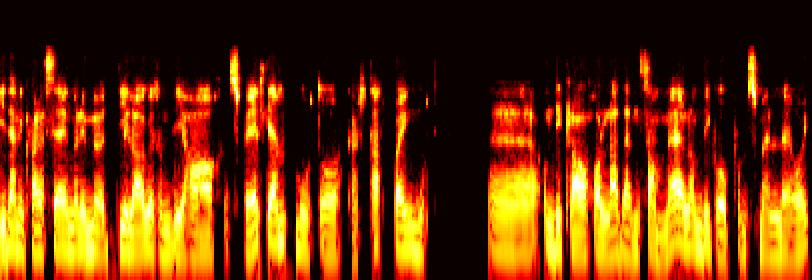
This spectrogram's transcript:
i denne kvalifiseringen når de møter de lagene som de har spilt jevnt mot og kanskje tatt poeng mot. Uh, om de klarer å holde den samme, eller om de går på en smell der òg.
